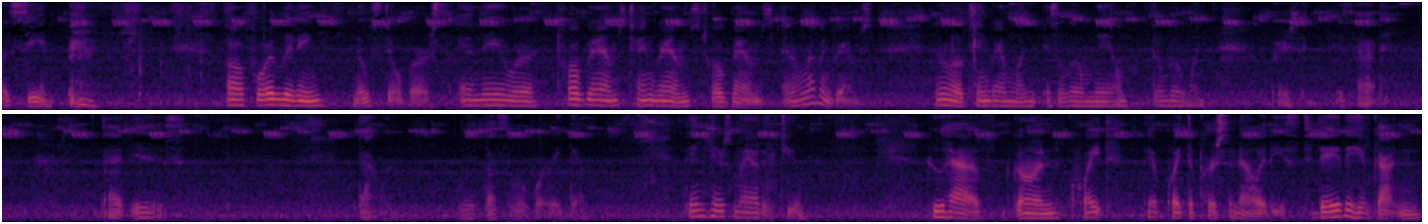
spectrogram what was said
Let's see. All four living, no stillbirths, and they were 12 grams, 10 grams, 12 grams, and 11 grams. And the little 10 gram one is a little male, the little one. Where is it? Is that? That is that one. Well, that's a little boy right there. Then here's my other two, who have gone quite, they have quite the personalities. Today they have gotten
